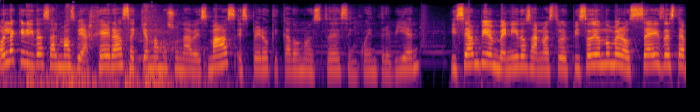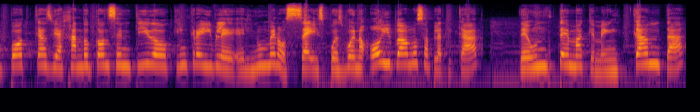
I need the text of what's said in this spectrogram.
Hola queridas almas viajeras, aquí andamos una vez más. Espero que cada uno de ustedes se encuentre bien y sean bienvenidos a nuestro episodio número 6 de este podcast Viajando con Sentido. ¡Qué increíble! El número 6. Pues bueno, hoy vamos a platicar de un tema que me encanta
